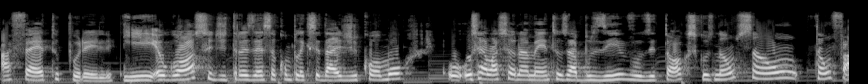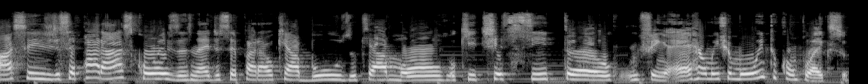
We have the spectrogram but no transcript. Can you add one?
afeto por ele. E eu gosto de trazer essa complexidade de como os relacionamentos abusivos e tóxicos não são tão fáceis de separar as coisas, né? De separar o que é abuso, o que é amor, o que te excita, enfim, é realmente muito complexo.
